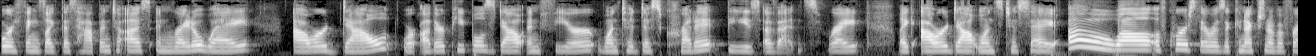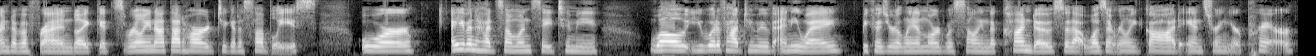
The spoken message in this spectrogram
or things like this happen to us, and right away, our doubt or other people's doubt and fear want to discredit these events, right? Like our doubt wants to say, oh, well, of course there was a connection of a friend of a friend. Like it's really not that hard to get a sublease. Or I even had someone say to me, well, you would have had to move anyway because your landlord was selling the condo. So that wasn't really God answering your prayer.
